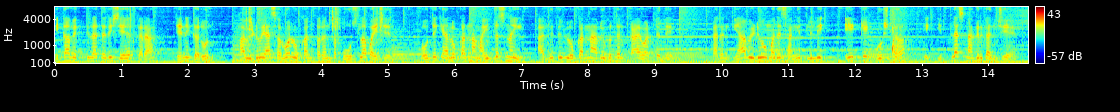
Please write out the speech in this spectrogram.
एका व्यक्तीला तरी शेअर करा जेणेकरून हा व्हिडिओ या सर्व लोकांपर्यंत पोहोचला पाहिजे. बहुतेक या लोकांना माहीतच नाही आर्वीतील लोकांना आर्वीबद्दल काय वाटतं ते. कारण या व्हिडिओमध्ये सांगितलेली एक एक गोष्ट ही इथल्याच नागरिकांची आहे.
